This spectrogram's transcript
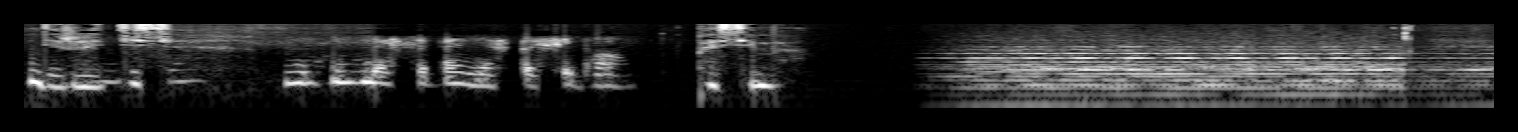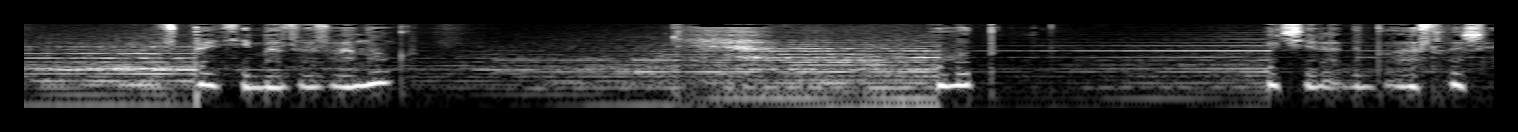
Держитесь. До свидания, спасибо вам. Спасибо. Спасибо за звонок. Вот очень рада была слышать.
